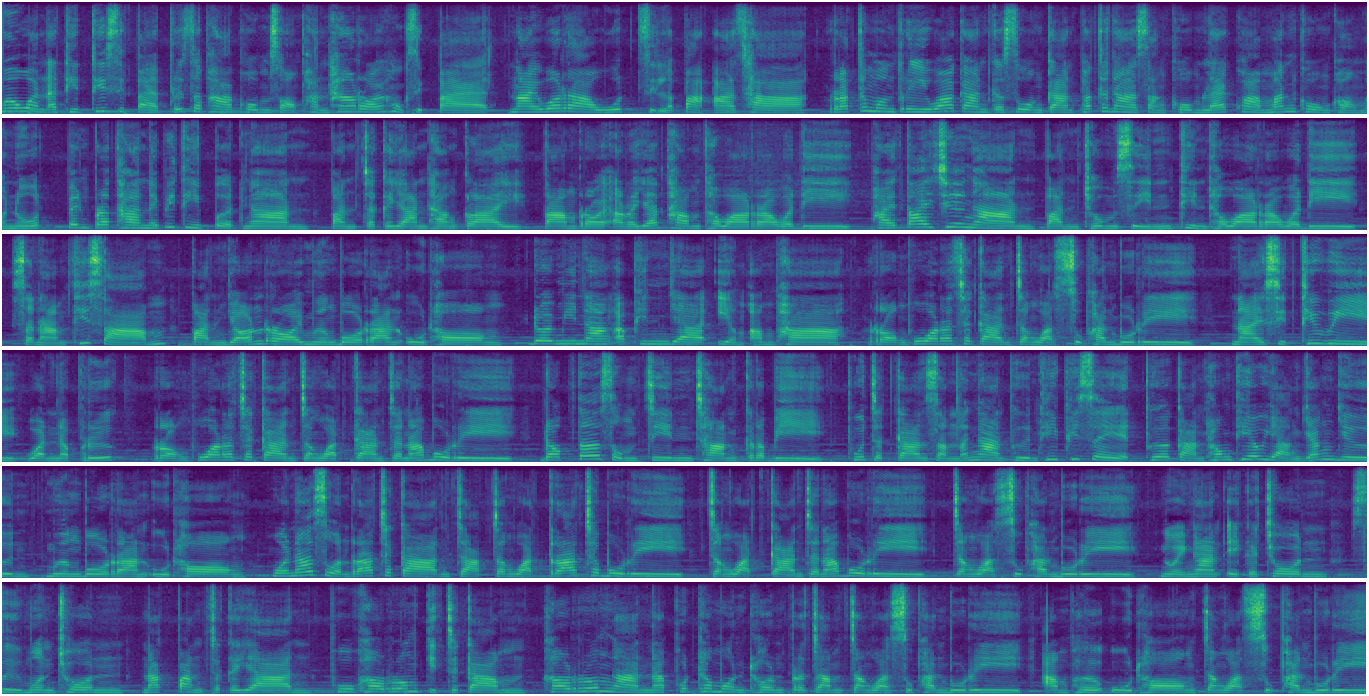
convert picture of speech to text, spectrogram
เมื่อวันอาทิตย์ที่ 18 พฤษภาคม 2568 นายวราวุฒิศิลปะอาชา รัฐมนตรีว่าการกระทรวงการพัฒนาสังคมและความมั่นคงของมนุษย์ เป็นประธานในพิธีเปิดงาน ปั่นจักรยานทางไกล ตามรอยอารยธรรมทวาราวดี ภายใต้ชื่องาน ปั่นชมศิลป์ถิ่นทวาราวดี สนามที่ 3 ปั่นย้อนรอยเมืองโบราณอู่ทอง โดยมีนางอภิญญาเอี่ยมอัมพารองผู้ว่าราชการจังหวัดสุพรรณบุรี นายสิทธิวีวรรณพฤกษ์รองผู้ว่าราชการจังหวัดกาญจนบุรี ดร สมจินชาญกระบี่ ผู้จัดการสำนักงานพื้นที่พิเศษ เพื่อการท่องเที่ยวอย่างยั่งยืน เมืองโบราณอู่ทอง หัวหน้าส่วนราชการจากจังหวัดราชบุรี จังหวัดกาญจนบุรี จังหวัดสุพรรณบุรี หน่วยงานเอกชน สื่อมวลชน นักปั่นจักรยาน ผู้เข้าร่วมกิจกรรม เข้าร่วมงานณพุทธมณฑลประจำจังหวัดสุพรรณบุรีอำเภออู่ทอง จังหวัดสุพรรณบุรี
